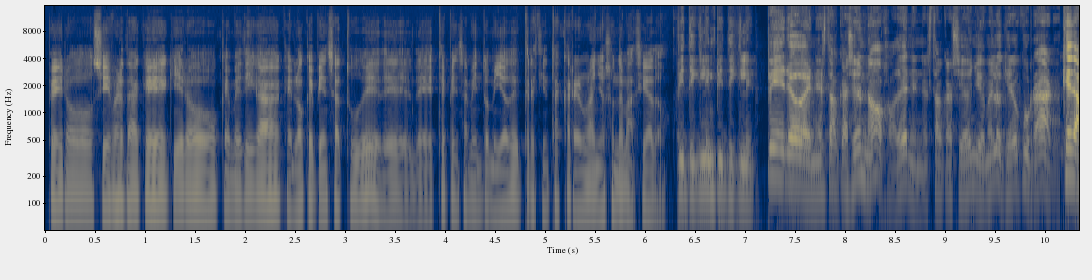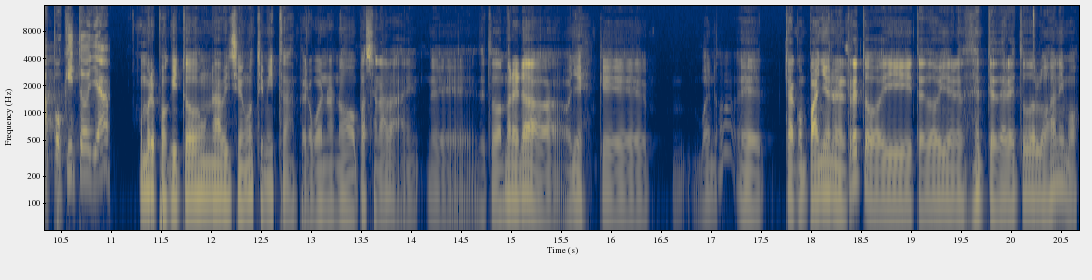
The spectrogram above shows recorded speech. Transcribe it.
pero sí es verdad que quiero que me digas qué es lo que piensas tú de, de- de este pensamiento mío de 300 carreras en un año son demasiado. piticlin, piticlin. Pero en esta ocasión no, joder, en esta ocasión yo me lo quiero currar. Queda poquito ya. Hombre, poquito es una visión optimista, pero bueno, no pasa nada. ¿eh? De, de todas maneras, oye, que bueno, eh, te acompaño en el reto y te doy, te daré todos los ánimos.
